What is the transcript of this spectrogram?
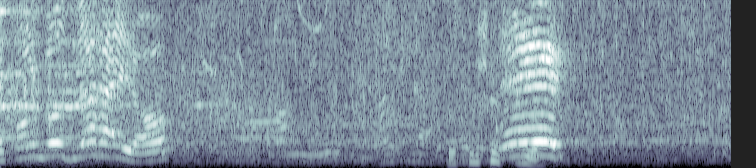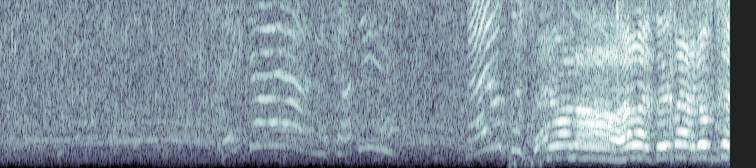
iPhone byl drahý, jo? to slyšíš? Ivana, hele, to vypadá dobře.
